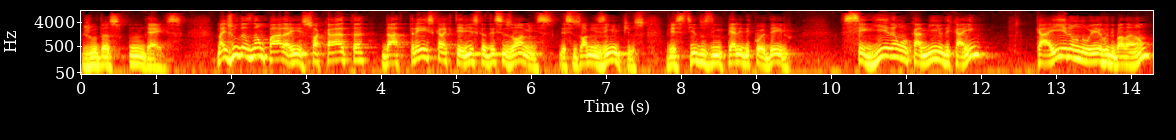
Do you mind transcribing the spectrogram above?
Judas 1,10. Mas Judas não para aí. Sua carta dá três características desses homens, desses homens ímpios, vestidos em pele de cordeiro. Seguiram o caminho de Caim, caíram no erro de Balaão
